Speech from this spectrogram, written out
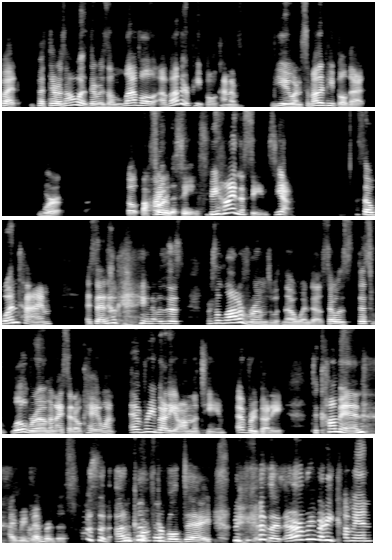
but but there was always there was a level of other people kind of you and some other people that were Oh, behind sort of the scenes. behind the scenes yeah so one time I said, okay. And it was this, there's a lot of rooms with no windows. So it was this little room. And I said, okay, I want everybody on the team, everybody to come in. I remember this. It was an uncomfortable day because I, everybody come in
